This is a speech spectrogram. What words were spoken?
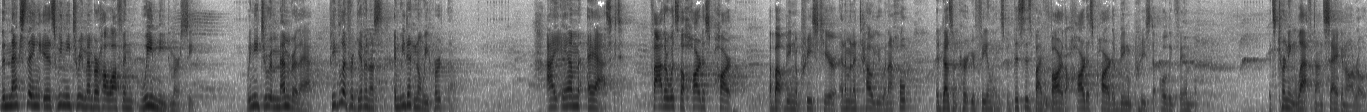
the next thing is we need to remember how often we need mercy. We need to remember that. People have forgiven us and we didn't know we hurt them. I am asked, Father, what's the hardest part about being a priest here, and I'm going to tell you, and I hope it doesn't hurt your feelings, but this is by far the hardest part of being a priest at Holy Family. It's turning left on Saginaw Road.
